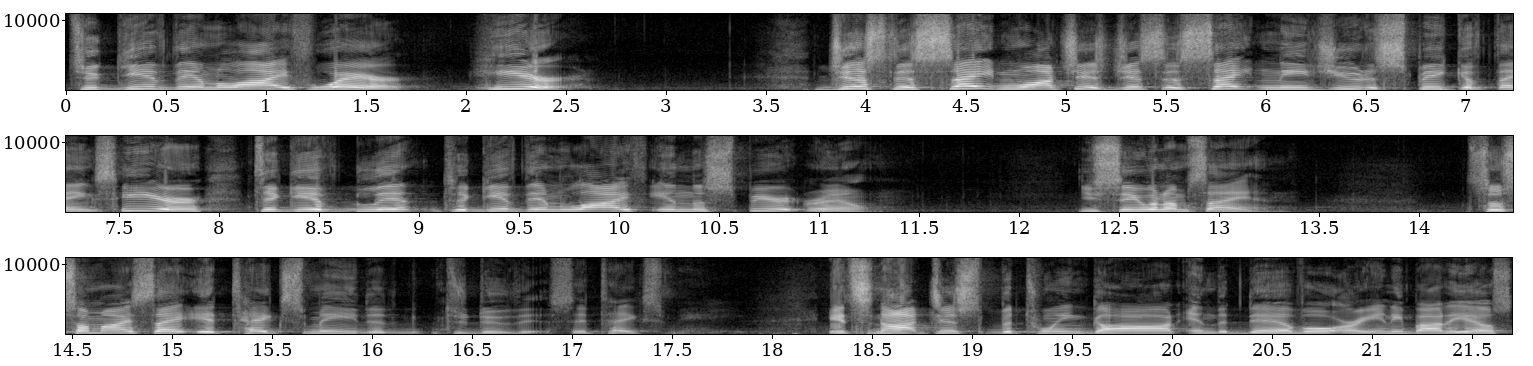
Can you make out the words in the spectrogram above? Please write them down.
to give them life where? Here. Just as Satan, watch this, just as Satan needs you to speak of things here to give, to give them life in the spirit realm. You see what I'm saying? So somebody say, It takes me to, to do this. It takes me. It's not just between God and the devil or anybody else.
